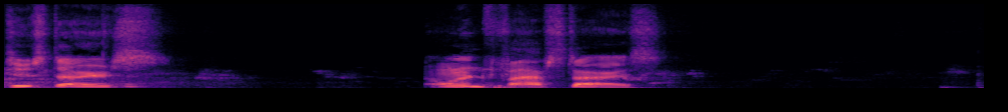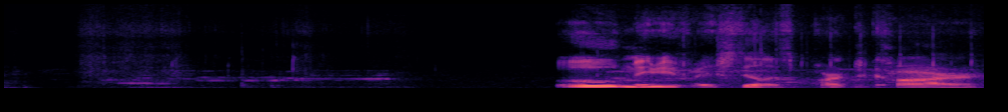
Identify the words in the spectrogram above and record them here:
Two stars. I wanted five stars. Ooh, maybe if I steal his parked car.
